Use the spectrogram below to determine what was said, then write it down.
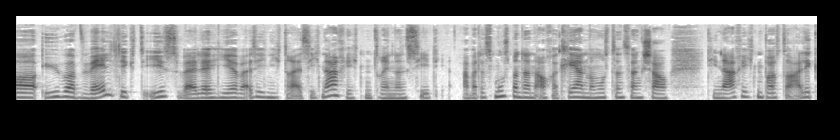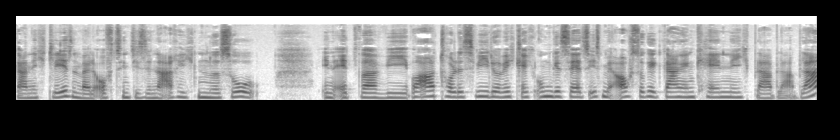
äh, überwältigt ist, weil er hier, weiß ich nicht, 30 Nachrichten drinnen sieht. Aber das muss man dann auch erklären. Man muss dann sagen, schau, die Nachrichten brauchst du alle gar nicht lesen, weil oft sind diese Nachrichten nur so in etwa wie, wow, tolles Video, habe ich gleich umgesetzt, ist mir auch so gegangen, kenne ich, bla bla bla.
